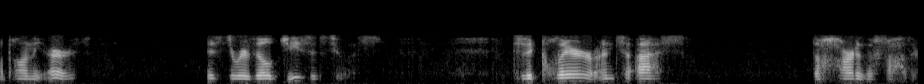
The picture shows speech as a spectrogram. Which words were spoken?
upon the earth is to reveal Jesus to us to declare unto us the heart of the Father.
